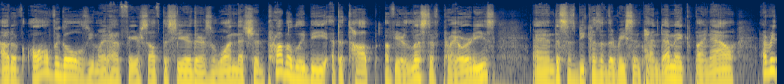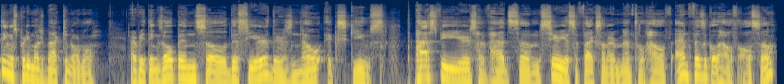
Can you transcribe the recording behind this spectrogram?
Out of all the goals you might have for yourself this year, there's one that should probably be at the top of your list of priorities, and this is because of the recent pandemic. By now, everything is pretty much back to normal. Everything's open, so this year there's no excuse. The past few years have had some serious effects on our mental health and physical health also.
